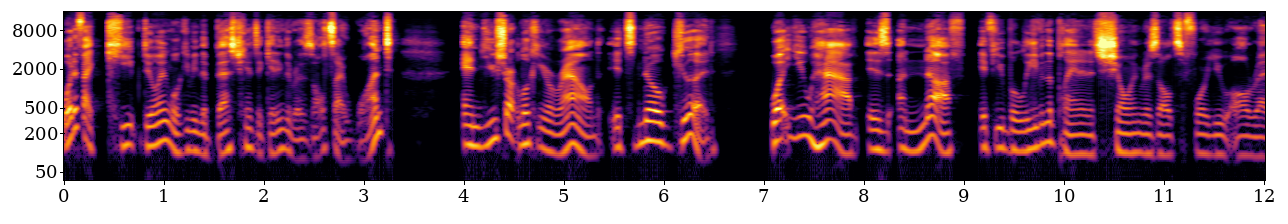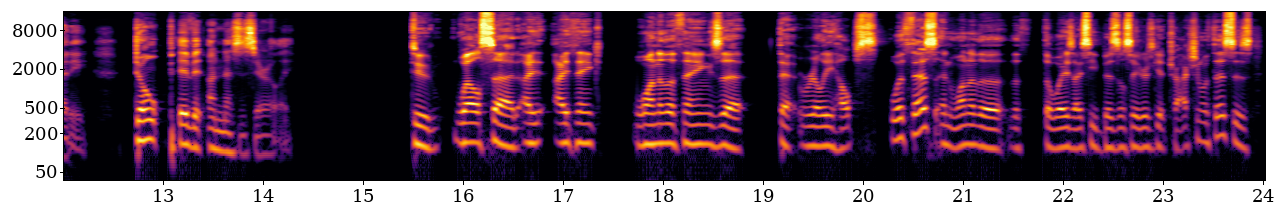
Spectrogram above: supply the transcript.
What if I keep doing will give me the best chance at getting the results I want? And you start looking around, it's no good. What you have is enough if you believe in the plan and it's showing results for you already. Don't pivot unnecessarily. Dude, well said. I, I think one of the things that that really helps with this, and one of the, the the ways I see business leaders get traction with this is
